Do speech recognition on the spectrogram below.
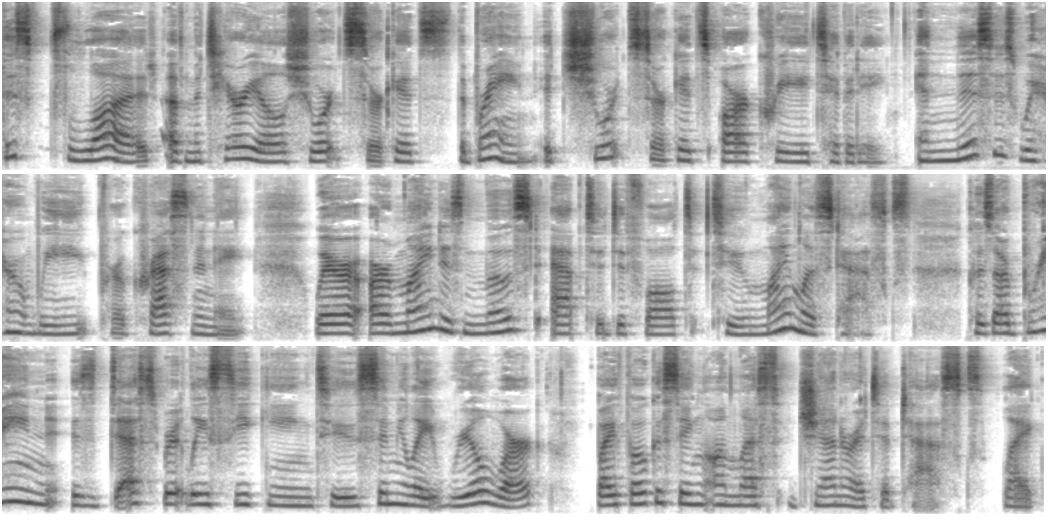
this flood of material short circuits the brain. It short circuits our creativity. And this is where we procrastinate, where our mind is most apt to default to mindless tasks because our brain is desperately seeking to simulate real work by focusing on less generative tasks like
